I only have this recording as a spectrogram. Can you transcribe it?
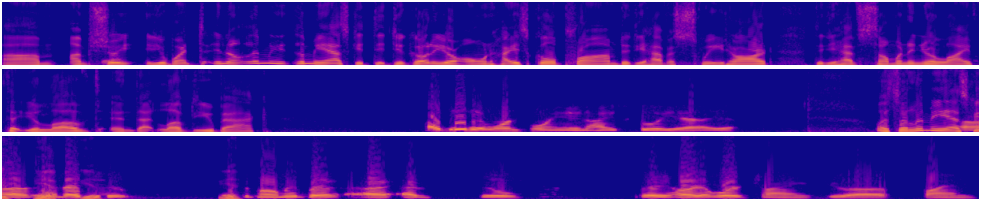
Um, I'm sure you went. To, you know, let me let me ask you: Did you go to your own high school prom? Did you have a sweetheart? Did you have someone in your life that you loved and that loved you back? I did at one point in high school. Yeah, yeah. Well, so let me ask you. Uh, yeah, and I yeah. do at the moment, but I, I'm still very hard at work trying to uh, find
